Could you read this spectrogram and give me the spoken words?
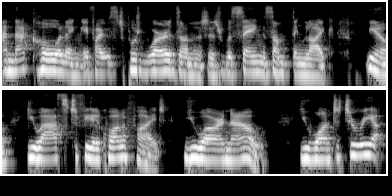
And that calling, if I was to put words on it, it was saying something like, you know, you asked to feel qualified. You are now. You wanted to re-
